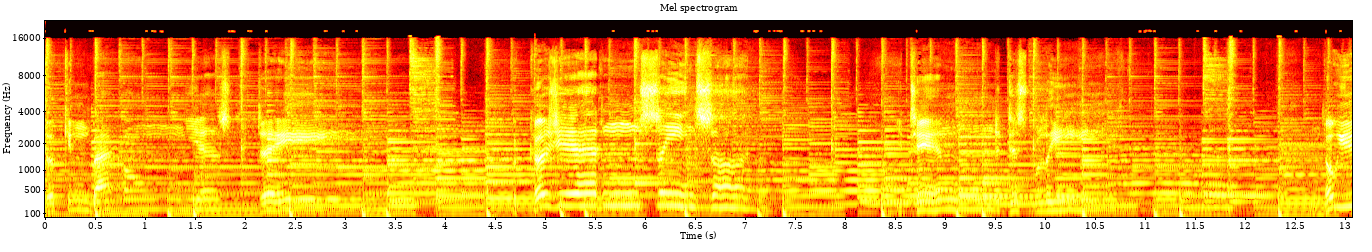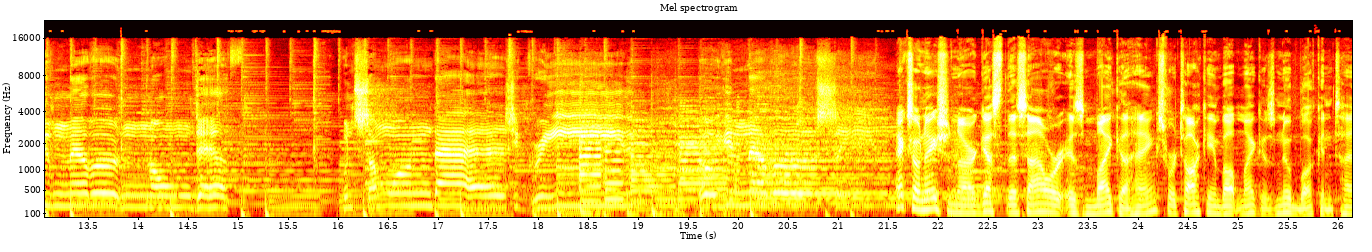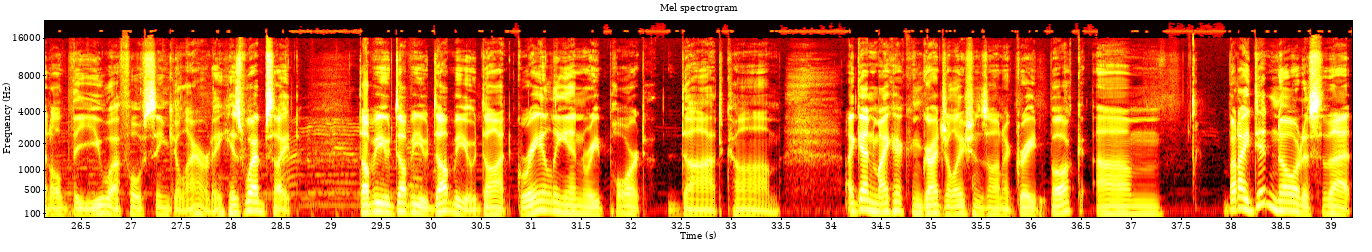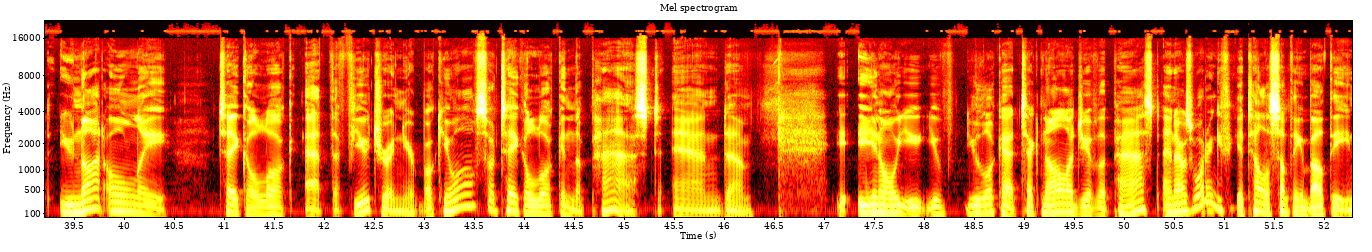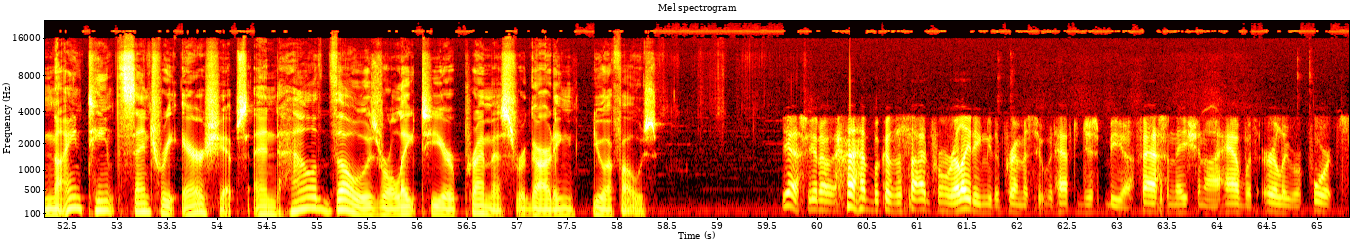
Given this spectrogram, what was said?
looking back on yesterday? Because you hadn't seen sun, you tend to disbelieve. Though you've never known death, when someone dies, you grieve. Though you never see. Exonation, our guest this hour is Micah Hanks. We're talking about Micah's new book entitled The UFO Singularity. His website, www.gralienreport.com. Again, Micah, congratulations on a great book. Um, but I did notice that you not only take a look at the future in your book, you also take a look in the past. And um, y- you know, you you you look at technology of the past, and I was wondering if you could tell us something about the 19th century airships and how those relate to your premise regarding UFOs. Yes, you know, because aside from relating to the premise, it would have to just be a fascination I have with early reports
